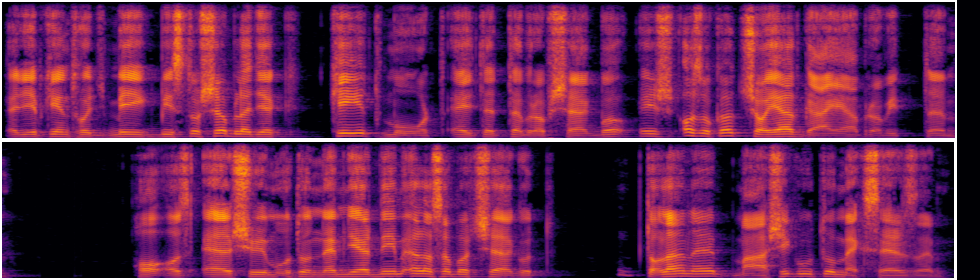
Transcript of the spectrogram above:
Egyébként, hogy még biztosabb legyek, két mórt ejtettem rabságba, és azokat saját gájábra vittem. Ha az első módon nem nyerném el a szabadságot, talán e másik úton megszerzem.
